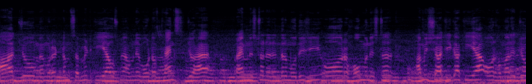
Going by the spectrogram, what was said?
आज जो मेमोरेंडम सबमिट किया, उसमें हमने वोट ऑफ़ थैंक्स जो है प्राइम मिनिस्टर नरेंद्र मोदी जी और होम मिनिस्टर अमित शाह जी का किया और हमारे जो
